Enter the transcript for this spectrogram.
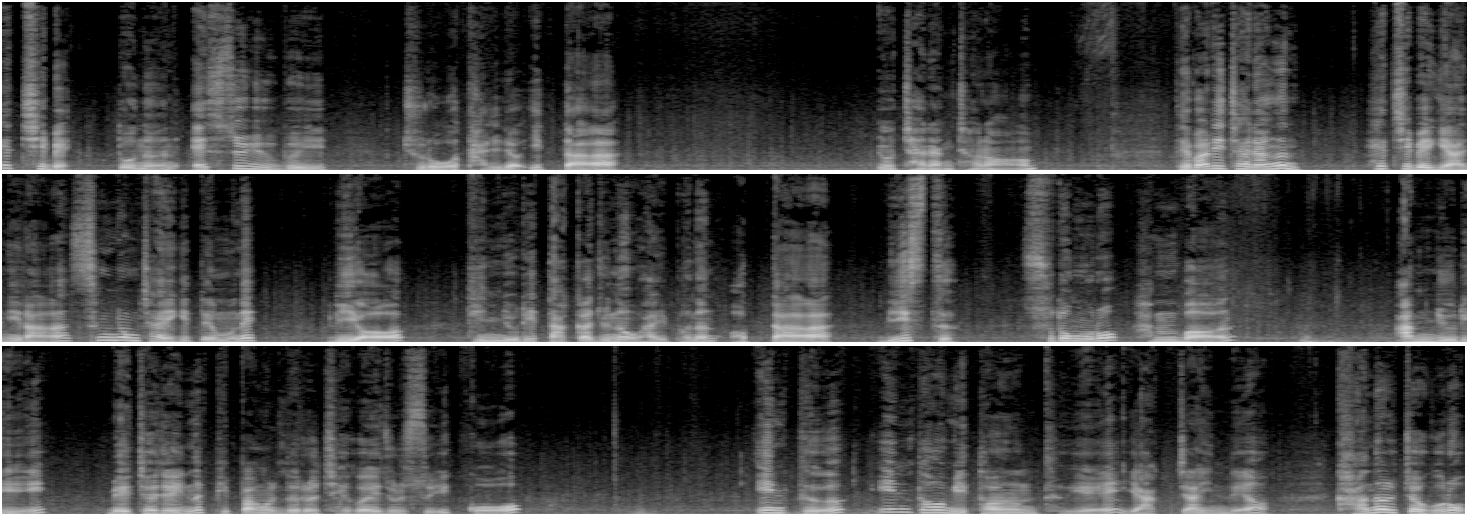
해치백 또는 SUV 주로 달려 있다. 요 차량처럼 대바리 차량은 해치백이 아니라 승용차이기 때문에 리어 뒷유리 닦아주는 와이퍼는 없다. 미스트 수동으로 한번 앞유리 맺혀져 있는 빗방울들을 제거해 줄 수 있고 인트 인터미턴트의 약자인데요. 간헐적으로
